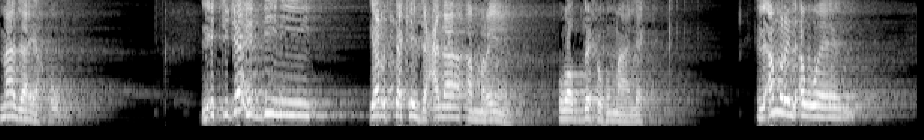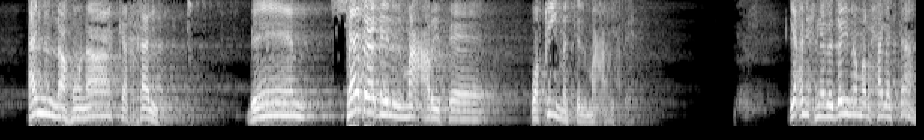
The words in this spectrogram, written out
ماذا يقول؟ الاتجاه الديني يرتكز على أمرين. أوضحهما لك. الأمر الأول أن هناك خلط بين سبب المعرفة وقيمة المعرفة. يعني إحنا لدينا مرحلتان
